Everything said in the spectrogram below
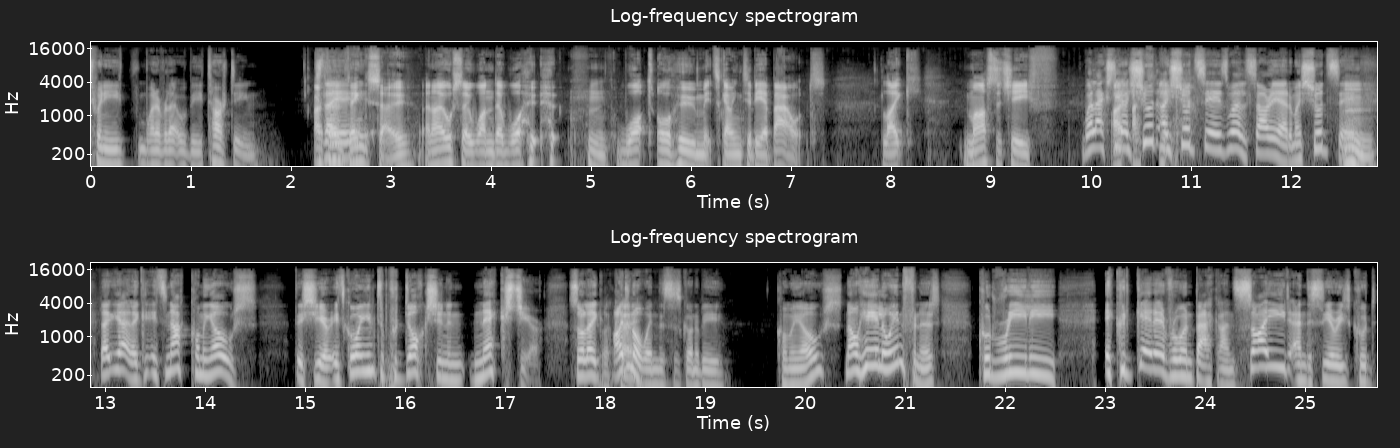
20 whatever that would be 13? I don't think so, and I also wonder what who, who- hmm, what or whom it's going to be about. Like Master Chief. Well, actually, I, I- I should I, think- should say as well. Sorry, Adam. I should say hmm. like yeah, like it's not coming out this year. It's going into production in next year. So like I don't know when this is going to be coming out. Now, Halo Infinite could really it could get everyone back on side, and the series could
